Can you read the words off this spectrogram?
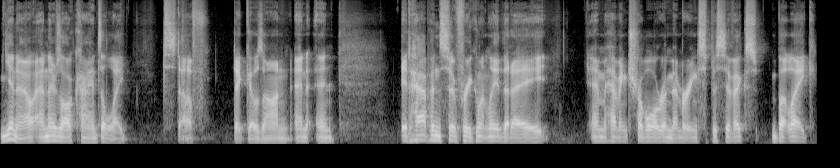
you know, and there's all kinds of like stuff that goes on, and and it happens so frequently that I am having trouble remembering specifics. But like,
